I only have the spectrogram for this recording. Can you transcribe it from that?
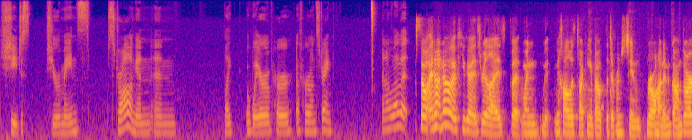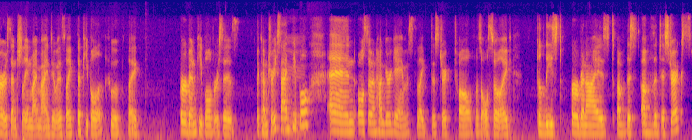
she just she remains strong and and like aware of her of her own strength and I love it So I don't know if you guys realized, but when M- Michal was talking about the difference between Rohan and Gondor, essentially in my mind it was like the people who like urban people versus the countryside Mm. people, and also in Hunger Games, like District Twelve was also like the least urbanized of this of the districts.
